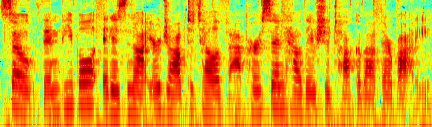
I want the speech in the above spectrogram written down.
So, thin people, it is not your job to tell a fat person how they should talk about their body.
